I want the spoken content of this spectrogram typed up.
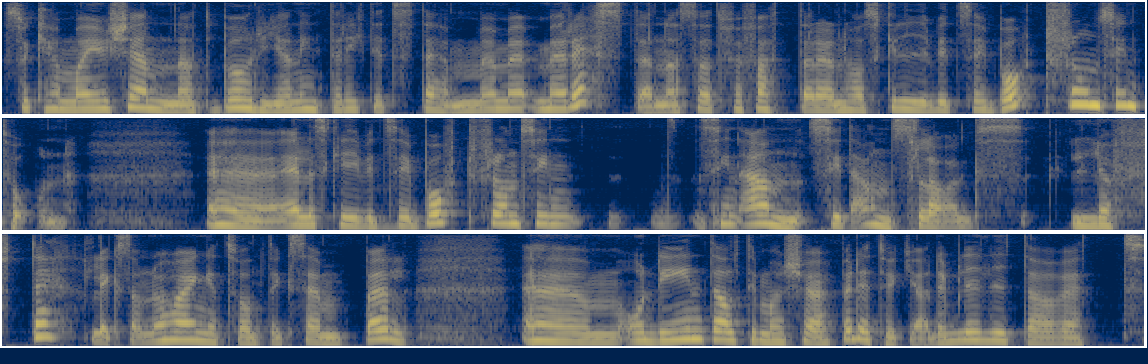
så kan man ju känna att början inte riktigt stämmer med, med resten. Alltså att författaren har skrivit sig bort från sin ton. Eh, eller skrivit sig bort från sin, sin an, sitt anslagslöfte. Liksom. Nu har jag inget sånt exempel. Ehm, och det är inte alltid man köper det tycker jag. Det blir lite av ett,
